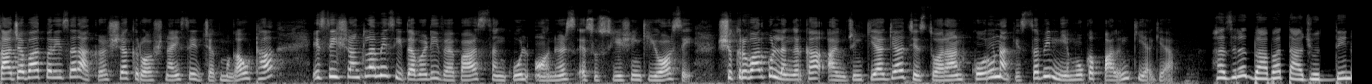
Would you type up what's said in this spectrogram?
ताजाबाद परिसर आकर्षक रोशनाई से जगमगा उठा। इसी श्रृंखला में सीताबड़ी व्यापार संकुल ऑनर्स एसोसिएशन की ओर से शुक्रवार को लंगर का आयोजन किया गया, जिस दौरान कोरोना के सभी नियमों का पालन किया गया। हज़रत बाबा ताजुद्दीन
